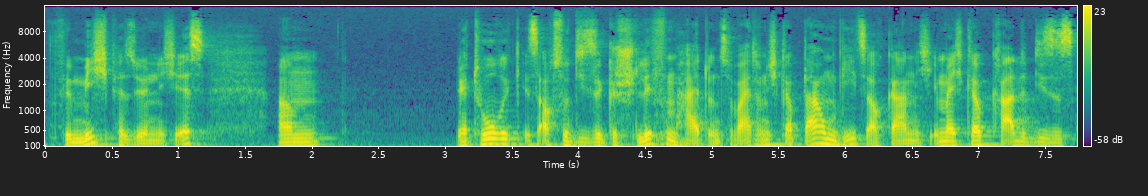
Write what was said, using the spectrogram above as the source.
für mich persönlich ist. Ähm, Rhetorik ist auch so diese Geschliffenheit und so weiter. Und ich glaube, darum geht es auch gar nicht immer. Ich glaube, gerade dieses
